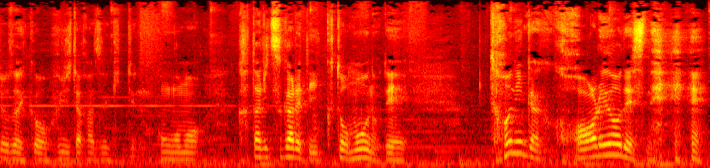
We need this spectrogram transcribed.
塩崎公藤田和幸っていうのも今後も語り継がれていくと思うのでとにかくこれをですね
